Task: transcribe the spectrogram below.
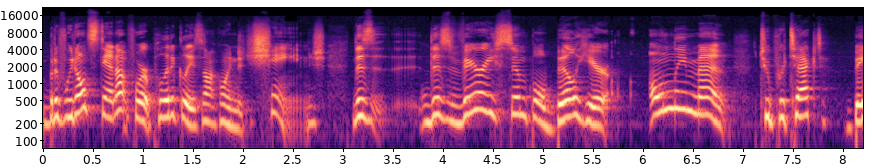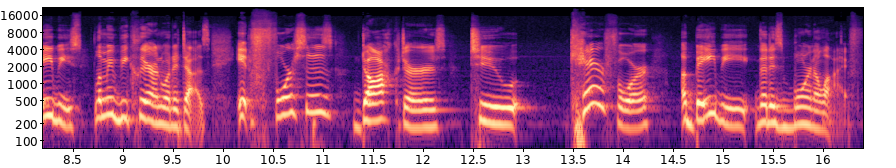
But if we don't stand up for it politically, it's not going to change. This this very simple bill here only meant to protect babies. Let me be clear on what it does. It forces doctors to care for a baby that is born alive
